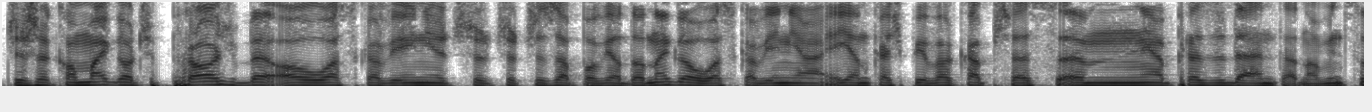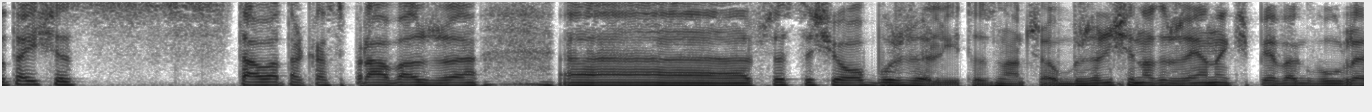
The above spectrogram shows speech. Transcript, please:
czy rzekomego, czy prośby o ułaskawienie, czy, czy, czy zapowiadanego ułaskawienia Janka Śpiewaka przez em, prezydenta. No więc tutaj się stała taka sprawa, że e, wszyscy się oburzyli, to znaczy oburzyli się na to, że Janek Śpiewak w ogóle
